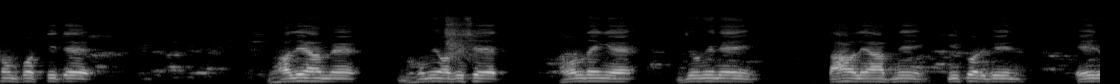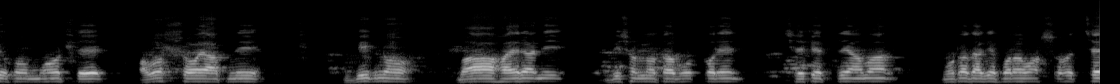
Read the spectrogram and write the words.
সম্পত্তিতে ভলিউমে ভূমি অফিসের হোল্ডিংয়ে জমি নেই। তাহলে আপনি কি করবেন? এই রকম মুহূর্তে অবশ্যই আপনি বিঘ্ন বা হয়রানি, বিষণ্ণতা বোধ করেন। সেক্ষেত্রে আমার মোটা দাগে পরামর্শ হচ্ছে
